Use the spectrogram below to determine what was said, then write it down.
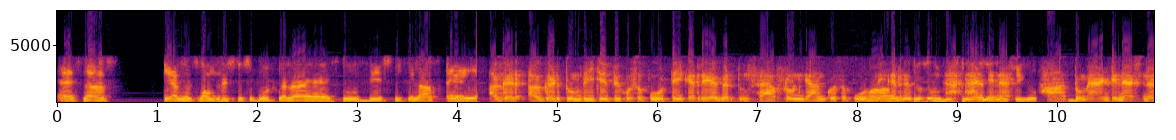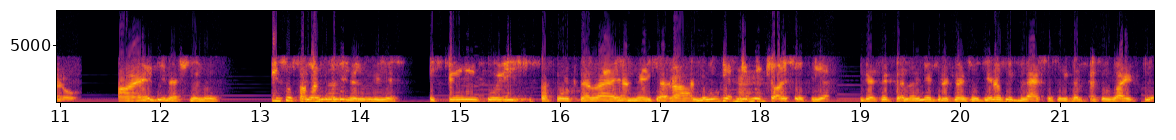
ऐसा कि अगर कांग्रेस को सपोर्ट कर रहा है तो देश के खिलाफ है। अगर अगर तुम बीजेपी को सपोर्ट नहीं कर रहे अगर तुम सैफरोन गैंग को सपोर्ट हाँ, नहीं कर रहे तो तो तुम तुम हो। हाँ तुम एंटी नेशनल हो। हाँ एंटी नेशनल हो इसको समझना भी ज़रूरी है कि क्यों कोई सपोर्ट कर रहा है या नहीं कर रहा। लोगों की अपनी अपनी चॉइस होती है। जैसे कलर में प्रेफरेंस होती है ना कोई ब्लैक पसंद करता है कोई व्हाइट तो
